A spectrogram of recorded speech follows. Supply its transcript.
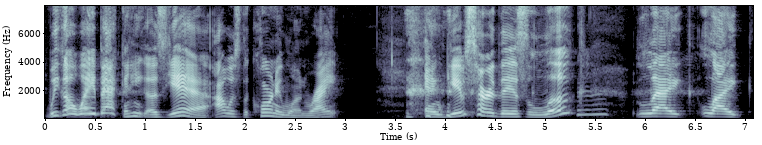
we go way back. And he goes, Yeah, I was the corny one, right? And gives her this look like like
